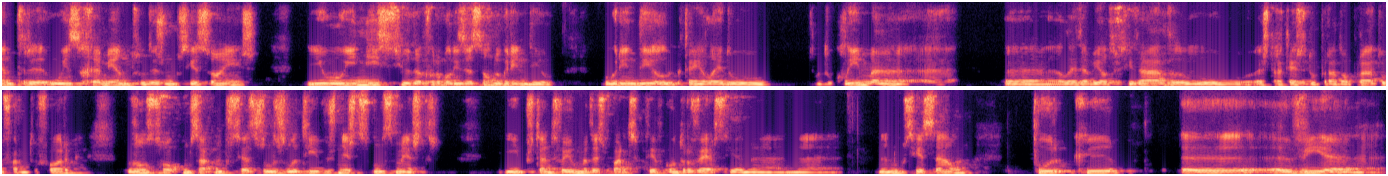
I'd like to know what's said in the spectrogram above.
entre o encerramento das negociações e o início da formalização do Green Deal. O Green Deal, que tem a lei do, do clima, a, lei da biodiversidade, a estratégia do prato ao prato, o farm to fork, vão só começar com processos legislativos neste segundo semestre e, portanto, foi uma das partes que teve controvérsia na, na, na negociação, porque uh, havia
